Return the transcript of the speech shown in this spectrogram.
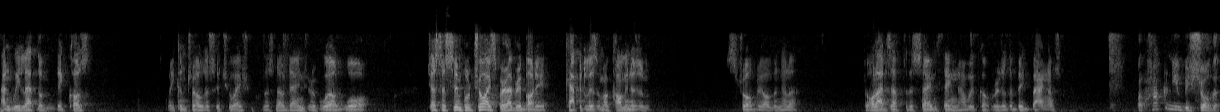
And we let them because we control the situation. There's no danger of world war. Just a simple choice for everybody capitalism or communism, strawberry or vanilla. It all adds up to the same thing now we've got rid of the big bangers. Well, how can you be sure that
